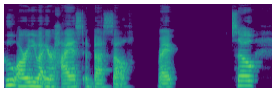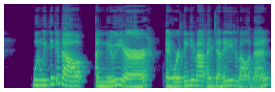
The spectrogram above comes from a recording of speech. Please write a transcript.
who are you at your highest and best self right? So when we think about a new year and we're thinking about identity development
